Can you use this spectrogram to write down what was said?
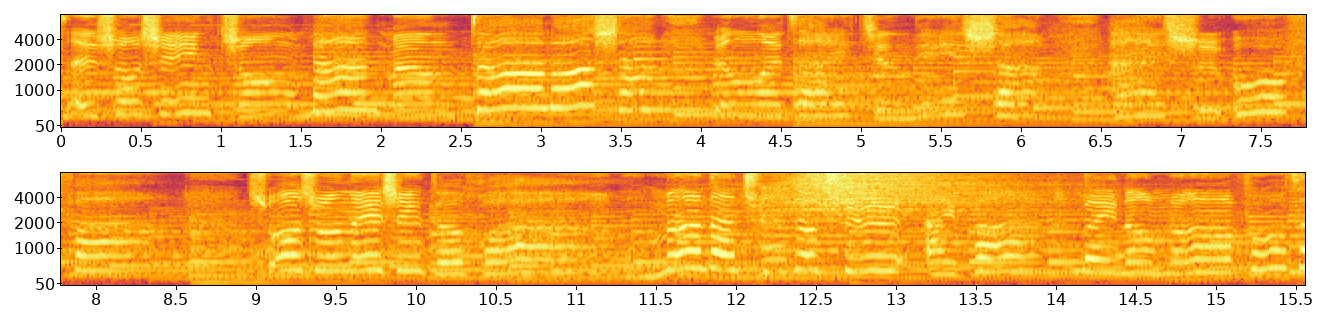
在手心中慢慢的落下，原来再见一下，还是无法说出内心的话。我们单纯的去爱吧，没那么复杂。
